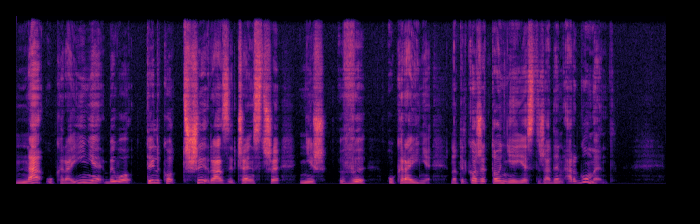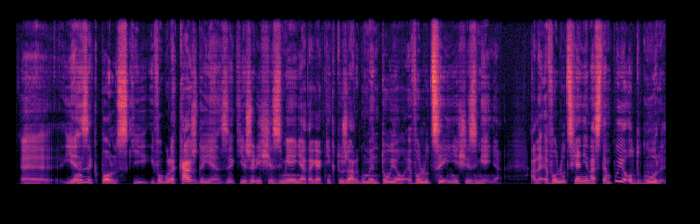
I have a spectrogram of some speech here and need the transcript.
na Ukrainie było tylko trzy razy częstsze niż w Ukrainie. No tylko, że to nie jest żaden argument. E, język polski i w ogóle każdy język, jeżeli się zmienia, tak jak niektórzy argumentują, ewolucyjnie się zmienia, ale ewolucja nie następuje od góry,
